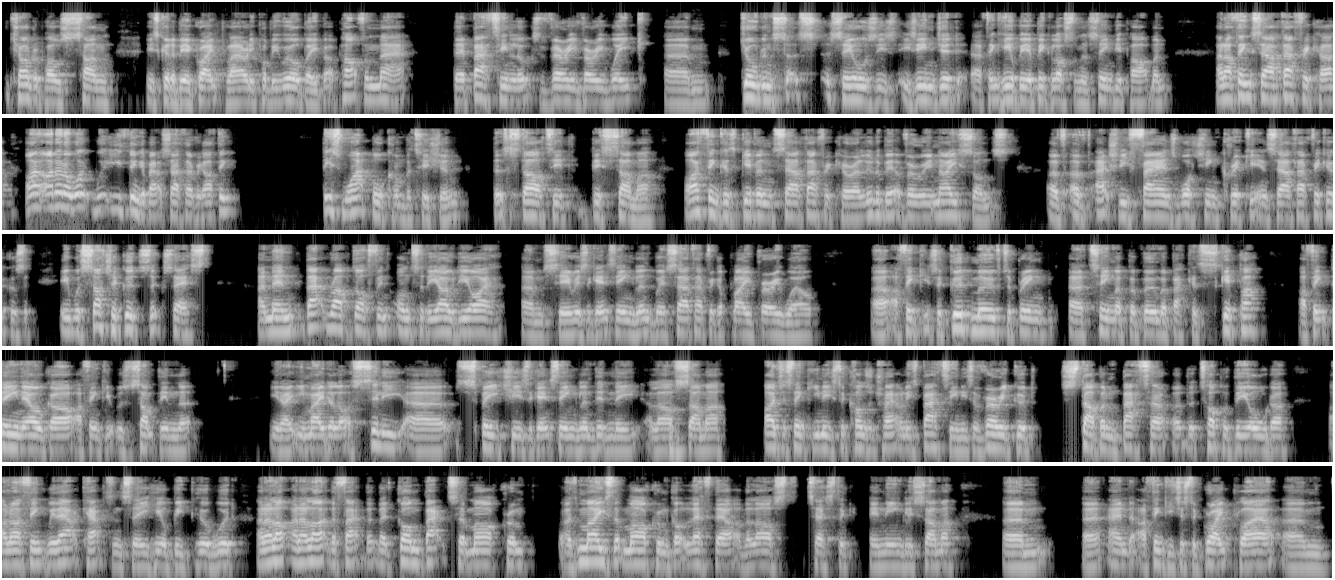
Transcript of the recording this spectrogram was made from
Chanderpaul's son is going to be a great player, and he probably will be. But apart from that, their batting looks very, very weak. Um, Jayden Seales is, is injured. I think he'll be a big loss on the seam department. And I think South Africa, I, I don't know what, what you think about South Africa. I think this white ball competition that started this summer I think has given South Africa a little bit of a renaissance of, of actually fans watching cricket in South Africa because it was such a good success. And then that rubbed off in, onto the ODI um, series against England, where South Africa played very well. Uh, I think it's a good move to bring uh, Temba Bavuma back as skipper. I think Dean Elgar, I think it was something that, you know, he made a lot of silly uh, speeches against England, didn't he, last summer? I just think he needs to concentrate on his batting. He's a very good, stubborn batter at the top of the order. And I think without captaincy, he'll be he'll would. And I like and I like the fact that they've gone back to Markram. I was amazed that Markram got left out of the last test in the English summer. Um, uh, and I think he's just a great player. Um,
